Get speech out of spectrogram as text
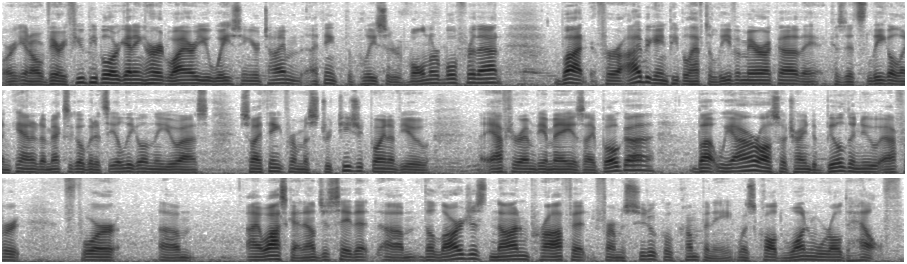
or you know, very few people are getting hurt. Why are you wasting your time?" I think the police are vulnerable for that. But for ibogaine, people have to leave America because it's legal in Canada, Mexico, but it's illegal in the U.S. So I think from a strategic point of view, after MDMA is iboga, but we are also trying to build a new effort for um, ayahuasca. And I'll just say that um, the largest nonprofit pharmaceutical company was called One World Health.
